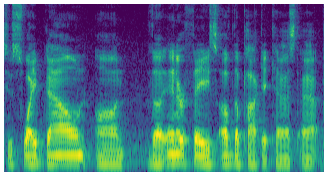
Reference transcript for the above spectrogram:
to swipe down on the interface of the Pocket Cast app.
